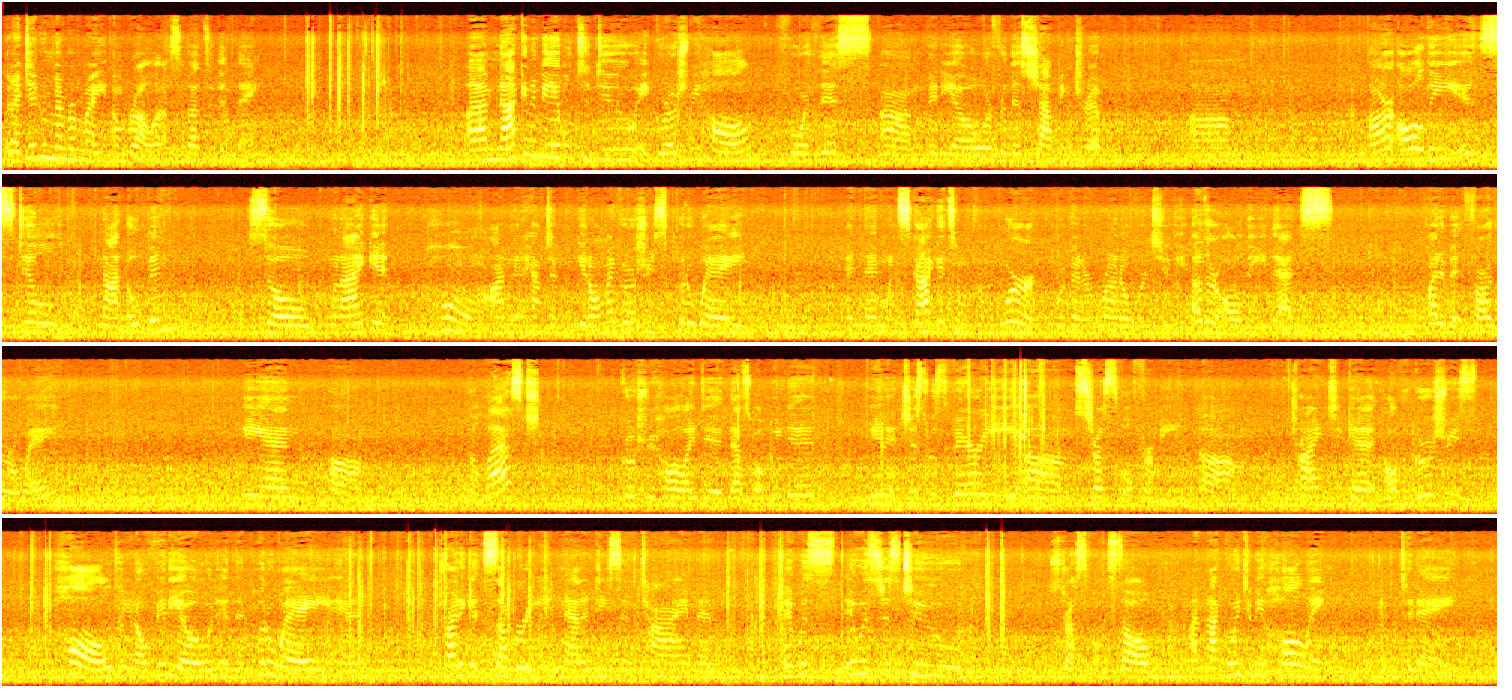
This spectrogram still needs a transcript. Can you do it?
But I did remember my umbrella, so that's a good thing. I'm not going to be able to do a grocery haul for this um, video or for this shopping trip. Um, our Aldi is still not open, so when I get home, I'm going to have to get all my groceries put away, and then when Scott gets home from work, we're going to run over to the other Aldi that's quite a bit farther away. And um, the last grocery haul I did, that's what we did. And it just was very um, stressful for me. Um, trying to get all the groceries hauled, you know, videoed, and then put away, and try to get supper eaten at a decent time. And it was, it was just too stressful. So I'm not going to be hauling today,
